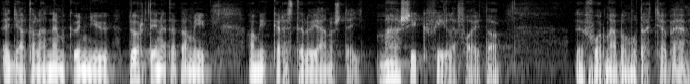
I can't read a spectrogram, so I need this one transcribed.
egyáltalán nem könnyű történetet, ami, ami keresztelő Jánost egy másik félefajta formában mutatja be.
